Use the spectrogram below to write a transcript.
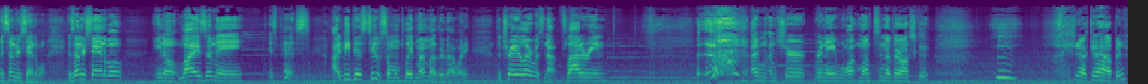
it's understandable. It's understandable, you know, Liza May is pissed. I'd be pissed too if someone played my mother that way. The trailer was not flattering. I'm, I'm sure Renee want, wants another Oscar. Not gonna happen.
